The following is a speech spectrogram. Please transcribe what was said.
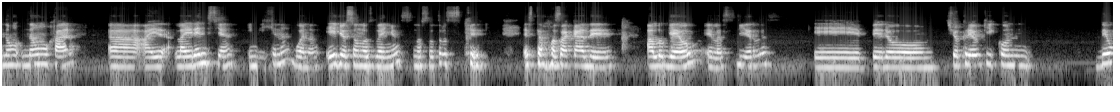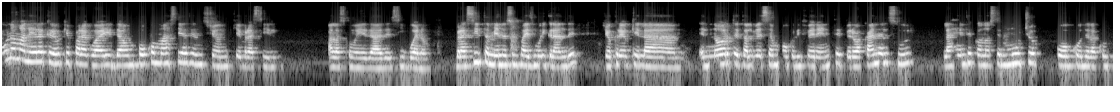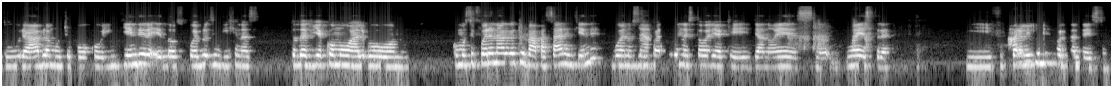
no, no honrar a, a la herencia indígena. Bueno, ellos son los dueños, nosotros que estamos acá de aluguel en las tierras. Eh, pero yo creo que con, de una manera creo que Paraguay da un poco más de atención que Brasil a las comunidades. Y bueno, Brasil también es un país muy grande. Yo creo que la, el norte tal vez sea un poco diferente, pero acá en el sur la gente conoce mucho poco de la cultura, habla mucho poco, entiende los pueblos indígenas todavía como algo como si fueran algo que va a pasar, ¿entiende? Bueno, son parte de una historia que ya no es nuestra. Y para mí es muy importante eso.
